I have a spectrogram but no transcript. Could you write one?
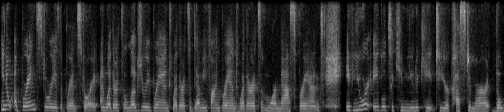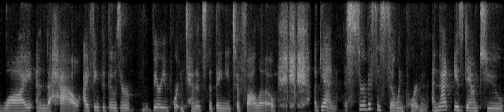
You know, a brand story is a brand story. And whether it's a luxury brand, whether it's a demi fine brand, whether it's a more mass brand, if you are able to communicate to your customer the why and the how, I think that those are very important tenets that they need to follow. Again, service is so important. And that is down to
